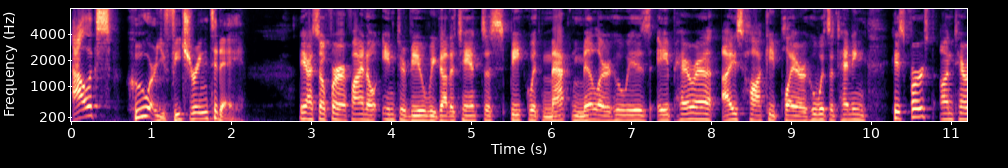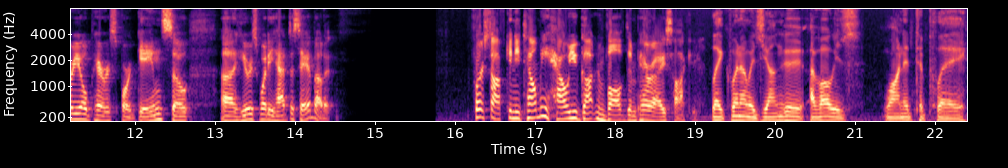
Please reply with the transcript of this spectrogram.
Alex, who are you featuring today? Yeah, so for our final interview, we got a chance to speak with Matt Miller, who is a para ice hockey player who was attending his first Ontario Parasport Games. So uh, here's what he had to say about it. First off, can you tell me how you got involved in para ice hockey? Like when I was younger, I've always wanted to play.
